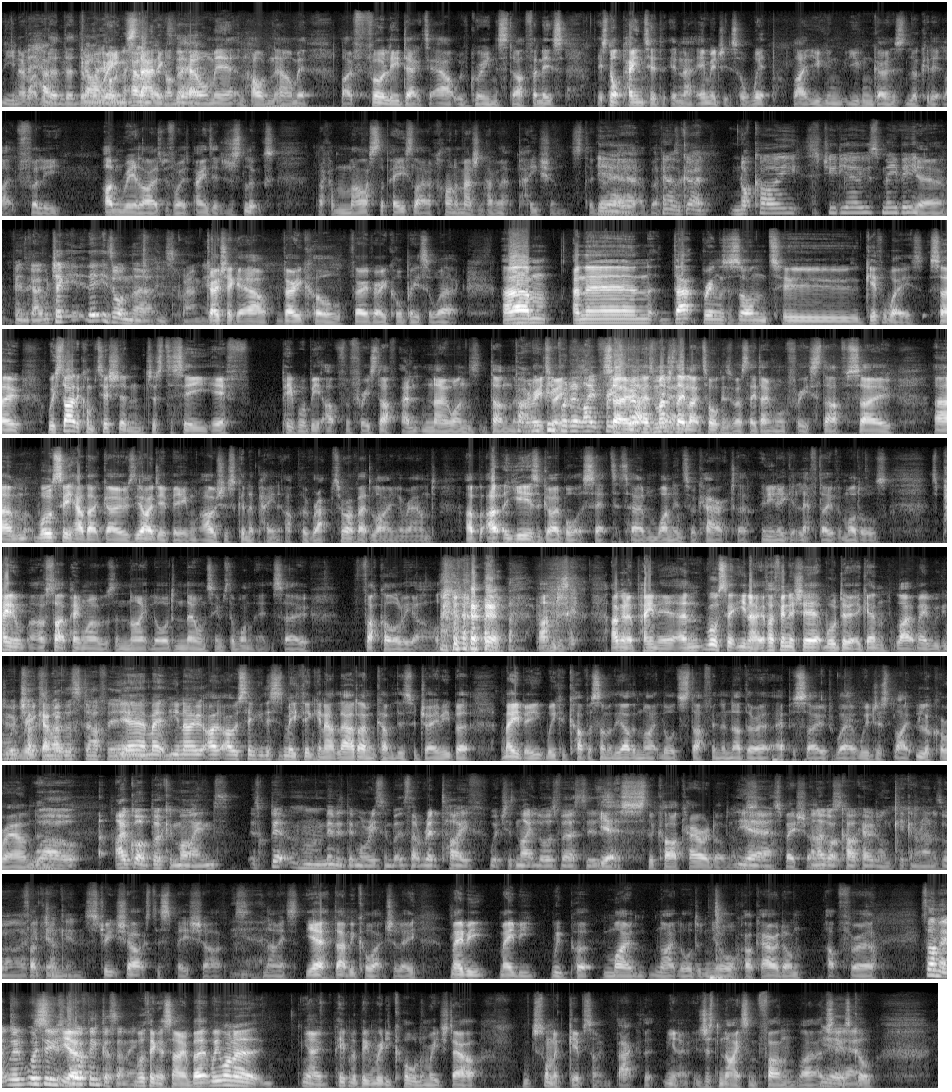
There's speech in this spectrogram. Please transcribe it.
you know, The like hel- the, the, the marine holding the standing on the yeah. helmet and holding the helmet, like fully decked it out with green stuff. And it's it's not painted in that image. It's a whip. Like you can you can go and look at it like fully unrealized before it's painted. It just looks like a masterpiece. Like I can't imagine having that patience to go and do Yeah, that. I think But that was a guy at Nokai Studios, maybe. Yeah. I think it's a guy. We'll check. It is on the Instagram. Yeah. go check it out. Very cool. Very very cool piece of work. Um, and then that brings us on to giveaways. So we started a competition just to see if people would be up for free stuff, and no one's done that. Apparently people don't like free so stuff, as much as they like talking to us, they don't want free stuff. So um, we'll see how that goes. The idea being, I was just going to paint up a raptor I've had lying around. Uh, uh, years ago, I bought a set to turn one into a character, and you know you get leftover models. So painting, I started painting when I was a Night Lord, and no one seems to want it. So fuck all y'all. I'm just I'm going to paint it, and we'll see. You know, if I finish it, we'll do it again. Like maybe we could do We'll a recap. some other stuff in. yeah, mate. You know, I, I was thinking this is me thinking out loud. I haven't covered this with Jamie, but maybe we could cover some of the other Night Lord stuff in another episode where we just like look around. And, Well, I've got a book in mind. It's a bit, hmm, maybe it's a bit more recent, but it's that Red Tithe, which is Night Lords versus. yes, the Carcharodon. Yeah. space sharks. And I've got Carcharodon kicking around as well. I could chuck fucking in. street sharks to space sharks. Yeah. Nice. Yeah, that'd be cool actually. Maybe maybe we put my Night Lord and your Carcharodon up for a. Something. We'll, we'll do. Yeah. We'll think of something. We'll think of something, but we want to. You know, people have been really cool and reached out. We just want to give something back that you know is just nice and fun. Like I just think Yeah. it's cool.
